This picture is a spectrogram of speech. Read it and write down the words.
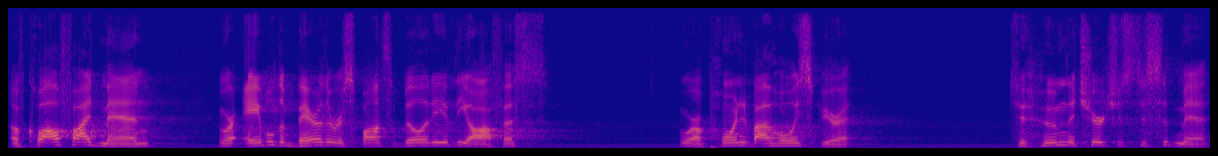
of qualified men who are able to bear the responsibility of the office, who are appointed by the Holy Spirit, to whom the church is to submit,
